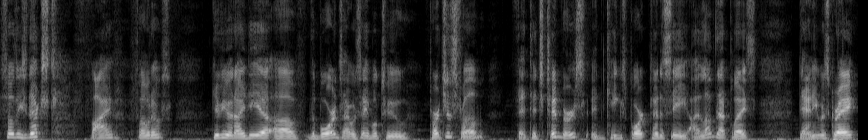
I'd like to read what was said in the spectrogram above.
So these next five photos give you an idea of the boards I was able to purchase from Vintage Timbers in Kingsport, Tennessee. I love that place. Danny was great.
